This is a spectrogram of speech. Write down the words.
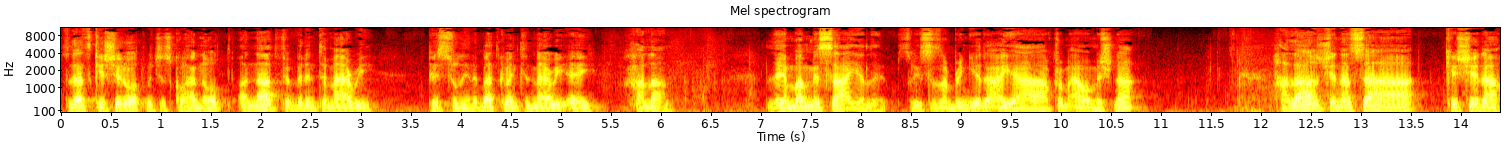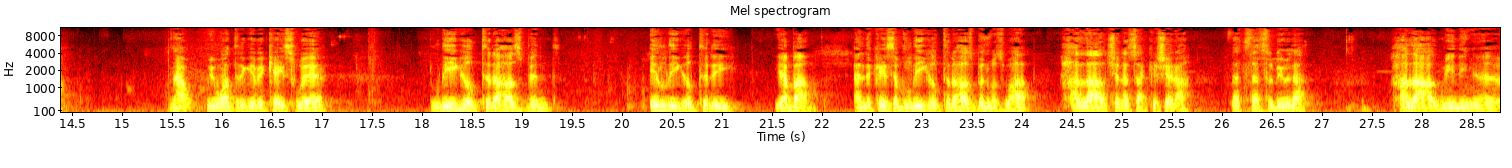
So that's Kisherot, which is Kohanot, are not forbidden to marry Pesulin. A bat Kohen can marry a halal. Lema Messiah. So he says, I'll bring you the ayah from our Mishnah. Halal Shenasa Kishera. Now, we wanted to give a case where legal to the husband, illegal to the Yabam. And the case of legal to the husband was what? Halal Shenasa Kishera. That's, that's the Biudah. Halal, meaning a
